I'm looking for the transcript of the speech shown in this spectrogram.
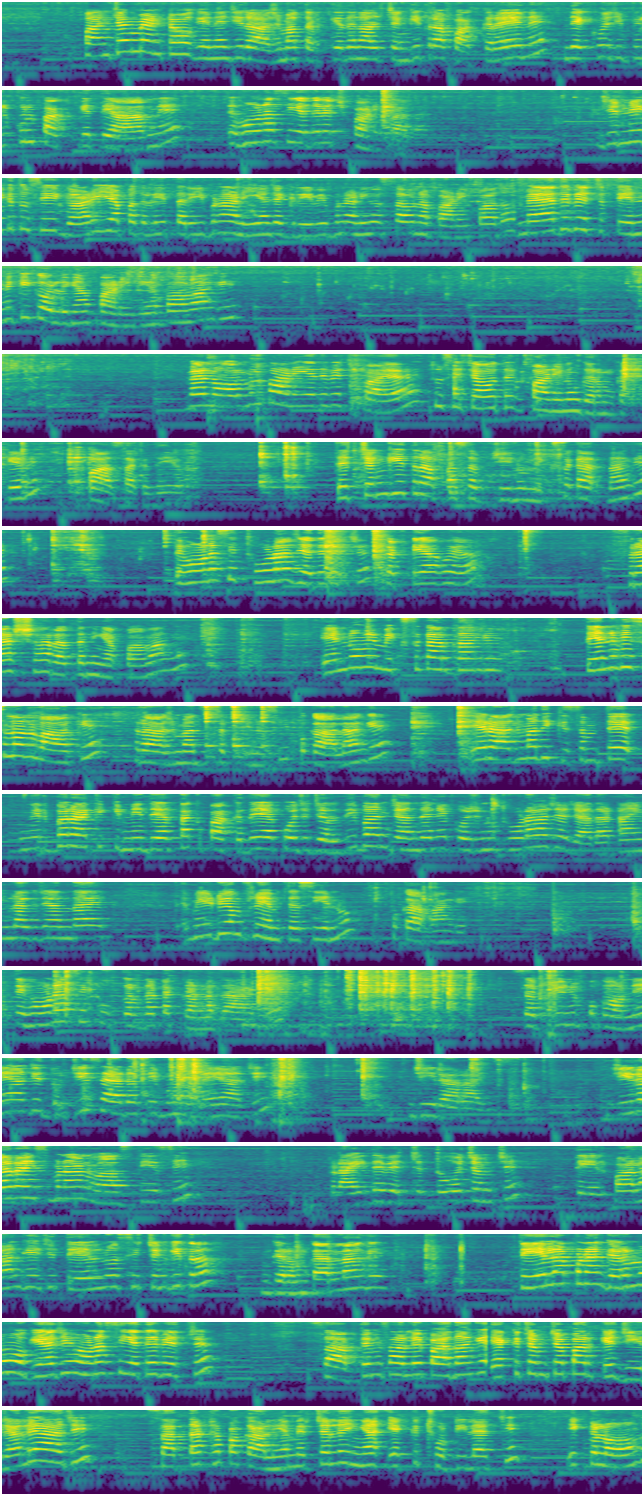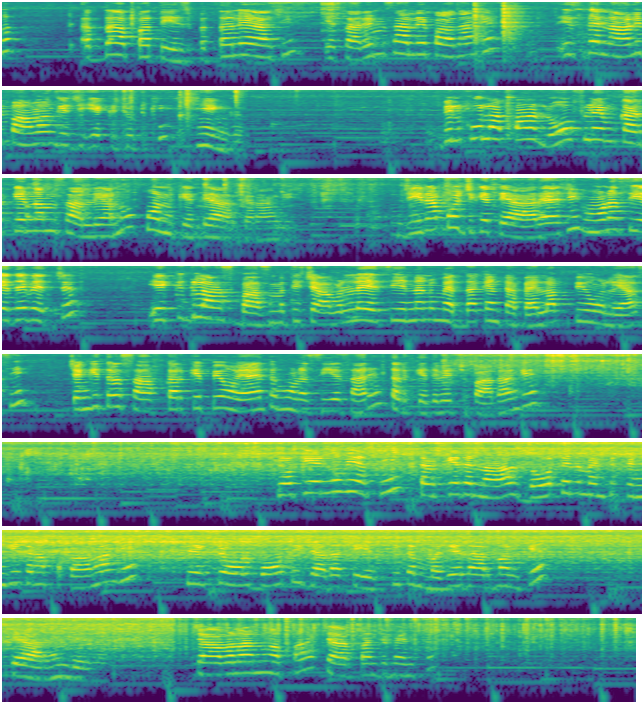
5 ਮਿੰਟ ਹੋ ਗਏ ਨੇ ਜੀ, ਰਾਜਮਾ ਤੜਕੇ ਦੇ ਨਾਲ ਚੰਗੀ ਤਰ੍ਹਾਂ ਪੱਕ ਰਹੇ ਨੇ। ਦੇਖੋ ਜੀ, ਬਿਲਕੁਲ ਪੱਕ ਕੇ ਤਿਆਰ ਨੇ। ਤੇ ਹੁਣ ਅਸੀਂ ਇਹਦੇ ਵਿੱਚ ਪਾਣੀ ਪਾ ਦਾਂਗੇ। ਜਿੰਨੀ ਕਿ ਤੁਸੀਂ ਗਾੜੀ ਜਾਂ ਪਤਲੀ ਤਰੀ ਬਣਾਣੀ ਹੈ ਜਾਂ ਗ੍ਰੇਵੀ ਬਣਾਣੀ ਉਸ ਹਿਸਾਬ ਨਾਲ ਪਾਣੀ ਪਾ ਦਿਓ। ਮੈਂ ਇਹਦੇ ਵਿੱਚ ਤਿੰਨ ਕੀ ਕੌਲੀਆਂ ਪਾਣੀ ਦੀਆਂ ਪਾਵਾਂਗੀ। ਮੈਂ ਨਾਰਮਲ ਪਾਣੀ ਇਹਦੇ ਵਿੱਚ ਪਾਇਆ ਹੈ। ਤੁਸੀਂ ਚਾਹੋ ਤੇ ਪਾਣੀ ਨੂੰ ਗਰਮ ਕਰਕੇ ਵੀ ਪਾ ਸਕਦੇ ਹੋ। ਤੇ ਚੰਗੀ ਤਰ੍ਹਾਂ ਆਪਾਂ ਸਬਜ਼ੀ ਨੂੰ ਮਿਕਸ ਕਰ ਦਾਂਗੇ। ਤੇ ਹੁਣ ਅਸੀਂ ਥੋੜਾ ਜਿਹਾ ਇਹਦੇ ਵਿੱਚ ਕੱਟਿਆ ਹੋਇਆ ਫਰੈਸ਼ ਹਰਾ ਧਨੀਆ ਪਾਵਾਂਗੇ। ਇਹਨੂੰ ਵੀ ਮਿਕਸ ਕਰ ਦਾਂਗੇ। ਤਿੰਨ ਵਿਸਲਾਂ ਲਵਾ ਕੇ ਰਾਜਮਾ ਦੀ ਸਬਜ਼ੀ ਨੂੰ ਅਸੀਂ ਪਕਾ ਲਾਂਗੇ। ਇਹ ਰਾਜਮਾ ਦੀ ਕਿਸਮ ਤੇ ਨਿਰਭਰ ਹੈ ਕਿ ਕਿੰਨੀ ਦੇਰ ਤੱਕ ਪੱਕਦੇ ਆ, ਕੁਝ ਜਲਦੀ ਬਣ ਜਾਂਦੇ ਨੇ, ਕੁਝ ਨੂੰ ਥੋੜਾ ਜਿਹਾ ਜ਼ਿਆਦਾ ਟਾਈਮ ਲੱਗ ਜਾਂਦਾ ਹੈ। ਤੇ ਮੀਡੀਅਮ ਫਲੇਮ ਤੇ ਅਸੀਂ ਇਹਨੂੰ ਪਕਾਵਾਂਗੇ। ਤੇ ਹੁਣ ਅਸੀਂ ਕੁੱਕਰ ਦਾ ਢੱਕਣ ਲਗਾ ਕੇ ਸਬਜ਼ੀ ਨੂੰ ਪਕਾਉਨੇ ਆ ਜੀ। ਦੂਜੀ ਸਾਈਡ ਅਸੀਂ ਬਣਾਉਨੇ ਆ ਜੀ ਜੀਰਾ ਰਾਈਸ ਜੀਰਾ ਰਾਈਸ ਬਣਾਉਣ ਵਾਸਤੇ ਅਸੀਂ ਕੜਾਈ ਦੇ ਵਿੱਚ 2 ਚਮਚੇ ਤੇਲ ਪਾ ਲਾਂਗੇ ਜੀ, ਤੇਲ ਨੂੰ ਅਸੀਂ ਚੰਗੀ ਤਰ੍ਹਾਂ ਗਰਮ ਕਰ ਲਾਂਗੇ। ਤੇਲ ਆਪਣਾ ਗਰਮ ਹੋ ਗਿਆ ਜੀ, ਹੁਣ ਅਸੀਂ ਇਹਦੇ ਵਿੱਚ ਸਾਬਤੇ ਮਸਾਲੇ ਪਾ ਦਾਂਗੇ। ਇੱਕ ਚਮਚਾ ਭਰ ਕੇ ਜੀਰਾ ਲਿਆ ਜੀ 7-8 ਆਪਾਂ ਕਾਲੀਆਂ ਮਿਰਚਾਂ ਲਈਆਂ, ਇੱਕ ਛੋਟੀ ਇਲਾਚੀ, ਇੱਕ ਲੌਂਗ, ਅੱਧਾ ਆਪਾਂ ਤੇਜ਼ ਪੱਤਾ ਲਿਆ ਜੀ, ਇਹ ਸਾਰੇ ਮਸਾਲੇ ਪਾ ਦਾਂਗੇ। ਇਸ ਦੇ ਨਾਲ ਹੀ ਪਾਵਾਂਗੇ ਜੀ ਇੱਕ ਚੁਟਕੀ ਹਿੰਗ। ਬਿਲਕੁਲ ਆਪਾਂ ਲੋ ਫਲੇਮ ਕਰਕੇ ਇਹਨਾਂ ਮਸਾਲਿਆਂ ਨੂੰ ਭੁੰਨ ਕੇ ਤਿਆਰ ਕਰਾਂਗੇ। ਜੀਰਾ ਭੁੱਜ ਕੇ ਤਿਆਰ ਹੈ ਜੀ। ਹੁਣ ਅਸੀਂ ਇਹਦੇ ਵਿੱਚ ਇੱਕ ਗਲਾਸ ਬਾਸਮਤੀ ਚਾਵਲ ਲਏ ਸੀ। ਇਹਨਾਂ ਨੂੰ ਮੈਂ ਅੱਧਾ ਘੰਟਾ ਪਹਿਲਾਂ ਭਿਓ ਲਿਆ ਸੀ। ਚੰਗੀ ਤਰ੍ਹਾਂ ਸਾਫ਼ ਕਰਕੇ ਭਿਓਇਆ ਹੈ ਤੇ ਹੁਣ ਅਸੀਂ ਇਹ ਸਾਰੇ ਤੜਕੇ ਦੇ ਵਿੱਚ ਪਾ ਦਾਂਗੇ। ਕਿਉਂਕਿ ਇਹਨੂੰ ਵੀ ਅਸੀਂ ਤੜਕੇ ਦੇ ਨਾਲ 2-3 ਮਿੰਟ ਚੰਗੀ ਤਰ੍ਹਾਂ ਪਕਾਵਾਂਗੇ। ਫਿਰ ਚੌਲ ਬਹੁਤ ਹੀ ਜ਼ਿਆਦਾ ਟੇਸਟੀ ਤੇ ਮਜ਼ੇਦਾਰ ਬਣ ਕੇ ਤਿਆਰ ਹੁੰਦੇ ਨੇ। ਚਾਵਲਾਂ ਨੂੰ ਆਪਾਂ 4-5 ਮਿੰਟ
